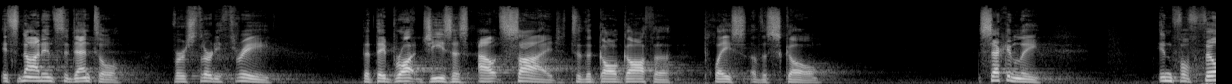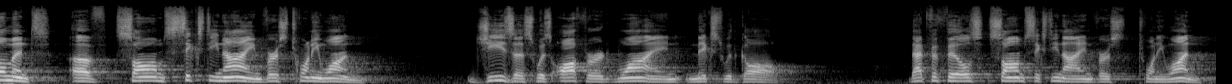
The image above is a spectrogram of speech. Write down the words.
It's not incidental, verse 33, that they brought Jesus outside to the Golgotha place of the skull. Secondly, in fulfillment of Psalm 69, verse 21, Jesus was offered wine mixed with gall. That fulfills Psalm 69, verse 21.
